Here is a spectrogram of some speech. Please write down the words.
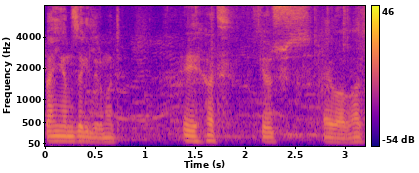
Ben yanınıza gelirim hadi. İyi hadi görüşürüz. Eyvallah hadi.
